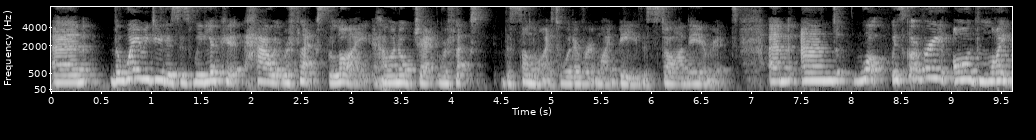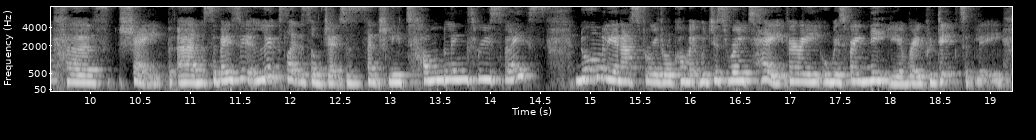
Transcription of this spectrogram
Um, the way we do this is we look at how it reflects the light, how an object reflects the sunlight or whatever it might be, the star near it. Um, and what it's got a very odd light curve shape. Um, so basically, it looks like this object is essentially tumbling through space. Normally, an asteroid or a comet would just rotate very, almost very neatly and very predictably.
